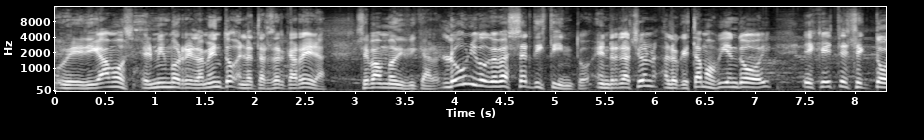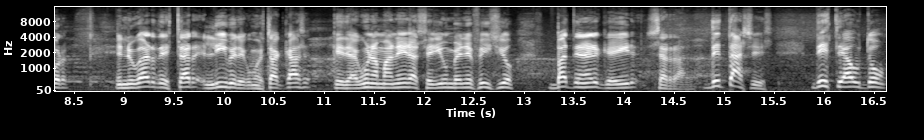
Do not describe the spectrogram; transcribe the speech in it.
eh, digamos, el mismo reglamento en la tercera carrera, se va a modificar. Lo único que va a ser distinto en relación a lo que estamos viendo hoy es que este sector, en lugar de estar libre como está acá, que de alguna manera sería un beneficio, va a tener que ir cerrado. Detalles de este auto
